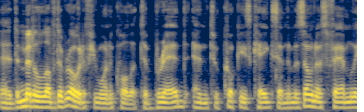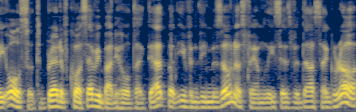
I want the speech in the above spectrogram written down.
uh, the middle of the road, if you want to call it, to bread and to cookies, cakes, and the Mazonos family also. To bread, of course, everybody holds like that, but even the Mazonos family says Vidas Agra,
